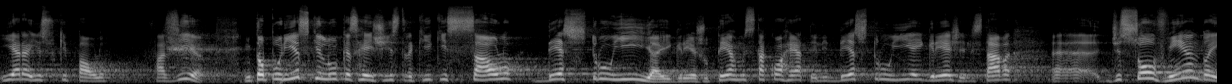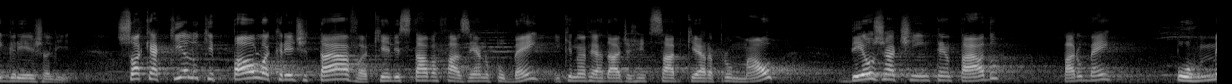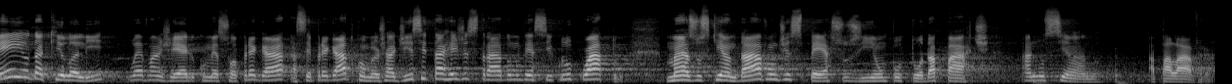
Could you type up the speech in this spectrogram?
e era isso que Paulo fazia. Então, por isso que Lucas registra aqui que Saulo destruía a igreja, o termo está correto, ele destruía a igreja, ele estava é, dissolvendo a igreja ali. Só que aquilo que Paulo acreditava que ele estava fazendo para o bem, e que na verdade a gente sabe que era para o mal, Deus já tinha intentado para o bem. Por meio daquilo ali, o Evangelho começou a, pregar, a ser pregado, como eu já disse, e está registrado no versículo 4. Mas os que andavam dispersos iam por toda parte, anunciando a palavra.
